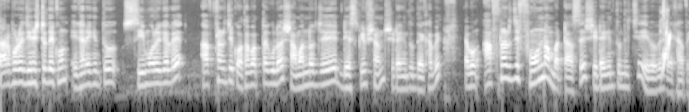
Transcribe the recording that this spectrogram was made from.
তারপরে জিনিসটা দেখুন, এখানে কিন্তু সি মরে গেলে আপনার যে কথাবার্তাগুলো, সামান্য যে ডেসক্রিপশন সেটা কিন্তু দেখাবে এবং আপনার যে ফোন নাম্বারটা আছে, সেটা কিন্তু নিচে এভাবে দেখাবে।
